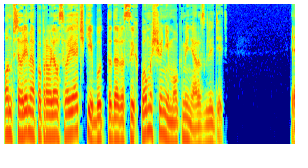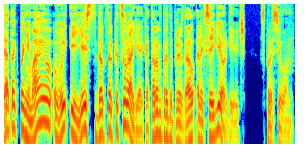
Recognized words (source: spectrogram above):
Он все время поправлял свои очки, будто даже с их помощью не мог меня разглядеть. «Я так понимаю, вы и есть доктор Кацураги, о котором предупреждал Алексей Георгиевич?» — спросил он.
